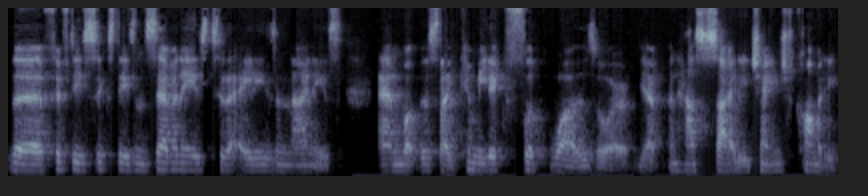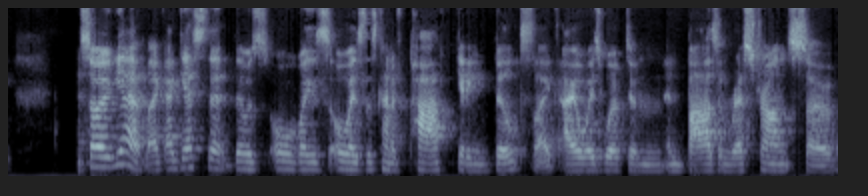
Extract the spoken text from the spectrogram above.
the 50s, 60s, and 70s to the 80s and 90s, and what this like comedic flip was, or yeah, and how society changed comedy so yeah like i guess that there was always always this kind of path getting built. Like i always worked in in bars and restaurants so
